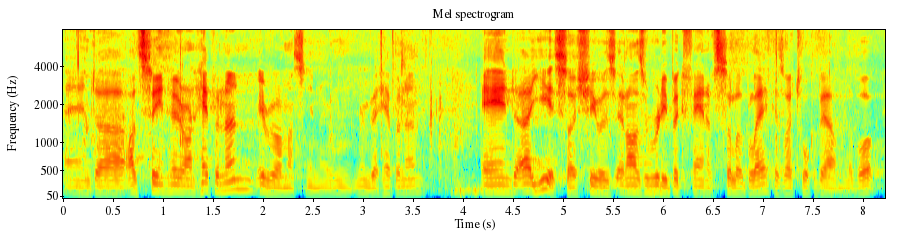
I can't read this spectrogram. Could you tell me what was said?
And uh, I'd seen her on Happen Inn. Everyone must you know, remember Happen Inn. And uh, yeah, so she was, and I was a really big fan of Cilla Black, as I talk about in the book.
